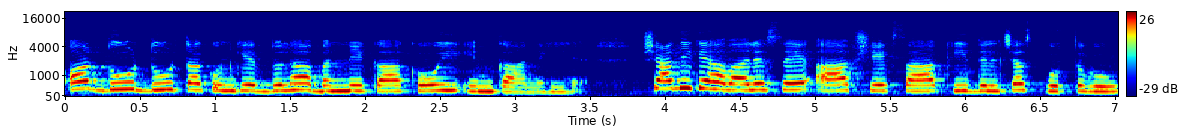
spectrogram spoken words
और दूर दूर तक उनके दुल्हा बनने का कोई इम्कान नहीं है। शादी के हवाले से आप शेख साहब की दिलचस्प गुफ्तगु,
